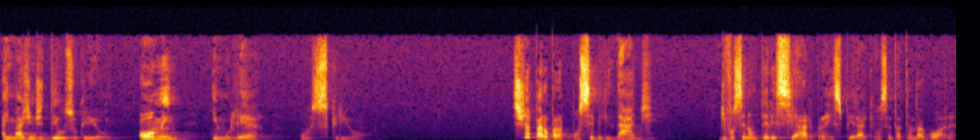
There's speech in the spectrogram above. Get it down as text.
A imagem de Deus o criou. Homem e mulher os criou. Você já parou para a possibilidade de você não ter esse ar para respirar que você está tendo agora?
